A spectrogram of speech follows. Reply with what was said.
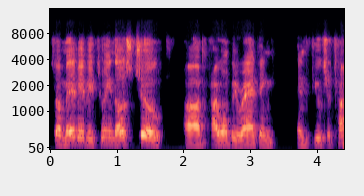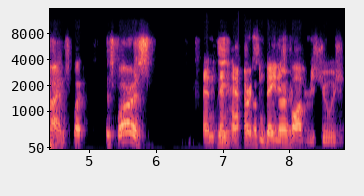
So maybe between those two, uh, I won't be ranting in future times. But as far as And, The- and Harrison Bader's father is Jewish.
